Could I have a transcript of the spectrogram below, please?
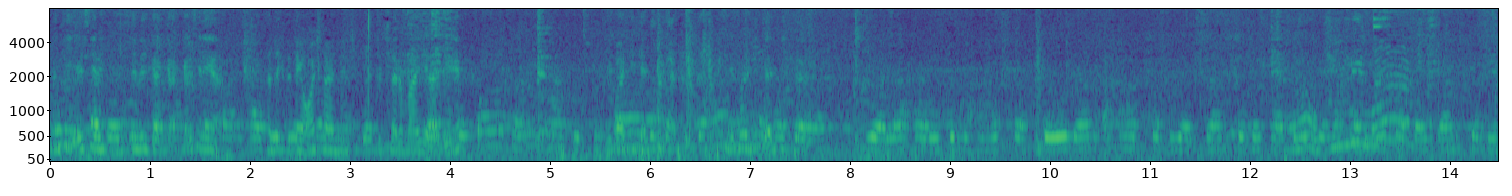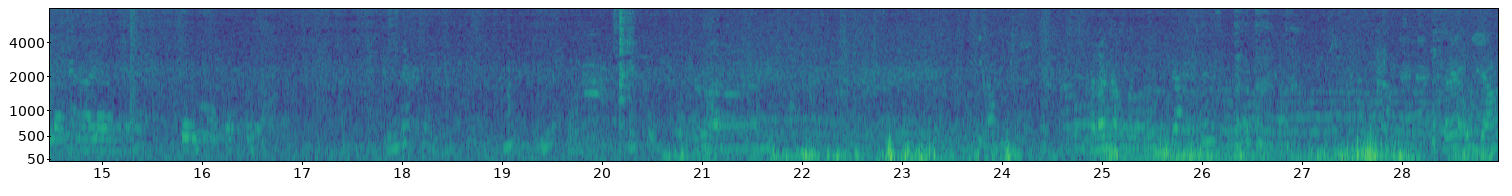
Nanti eh, sini, sini kat, kat, kat sini kat. Nanti kita tengok macam mana kita cara bayar dia. eh. Dia bagi kat kita. Dia bagi kat kita. Oh, cili mah. Kalau nak udang.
